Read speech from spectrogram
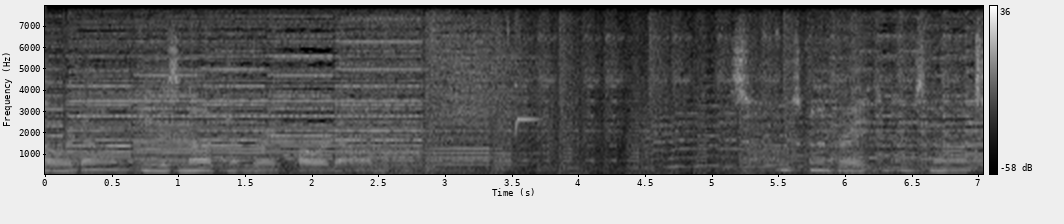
Power down. He does not have break power down. So who's gonna break and who's not?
